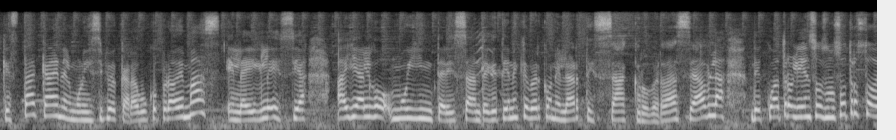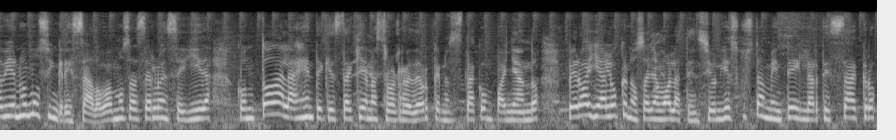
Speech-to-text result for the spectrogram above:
que está acá en el municipio de Carabuco, pero además en la iglesia hay algo muy interesante que tiene que ver con el arte sacro, ¿verdad? Se habla de cuatro lienzos, nosotros todavía no hemos ingresado, vamos a hacerlo enseguida con toda la gente que está aquí a nuestro alrededor, que nos está acompañando, pero hay algo que nos ha llamado la atención y es justamente el arte sacro.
